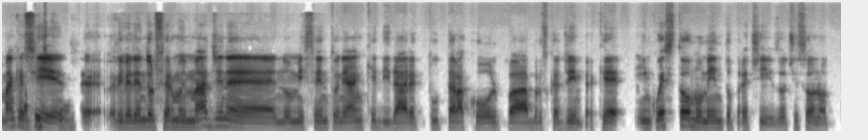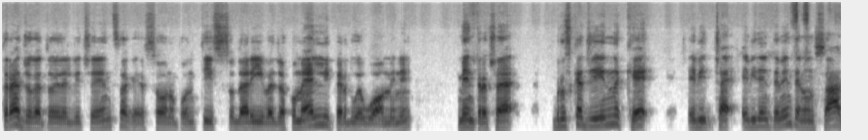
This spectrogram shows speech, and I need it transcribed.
ma anche Capisco. sì, eh, rivedendo il fermo immagine, non mi sento neanche di dare tutta la colpa a Bruscagin, perché in questo momento preciso ci sono tre giocatori del Vicenza, che sono Pontisso, Dariva e Giacomelli, per due uomini, mentre c'è Bruscagin che evi- cioè, evidentemente non sa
